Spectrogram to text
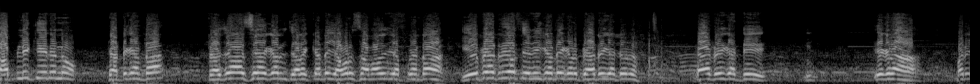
పబ్లిక్ ఏరియాను పెట్టకుండా ప్రజాసేకరణ జరగకుండా ఎవరికి సమాధానం చెప్పకుండా ఏ బ్యాటరీ తెలియకుండా ఇక్కడ బ్యాటరీ కట్టారు. బ్యాటరీ కట్టి ఇక్కడ మరి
